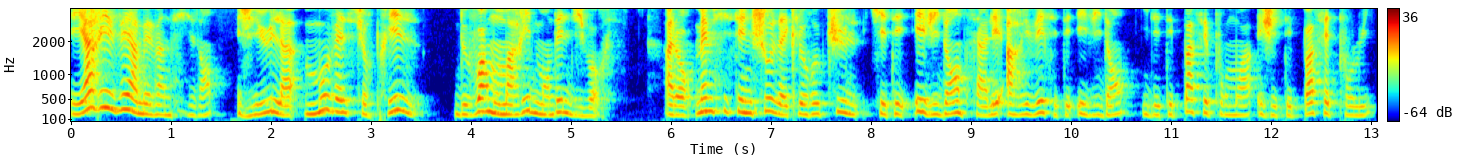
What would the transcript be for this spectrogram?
Et arrivé à mes 26 ans, j'ai eu la mauvaise surprise de voir mon mari demander le divorce. Alors, même si c'est une chose avec le recul qui était évidente, ça allait arriver, c'était évident, il n'était pas fait pour moi et j'étais pas faite pour lui.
